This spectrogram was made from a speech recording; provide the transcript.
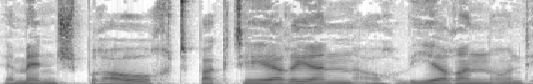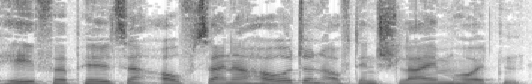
Der Mensch braucht Bakterien, auch Viren und Hefepilze auf seiner Haut und auf den Schleimhäuten.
